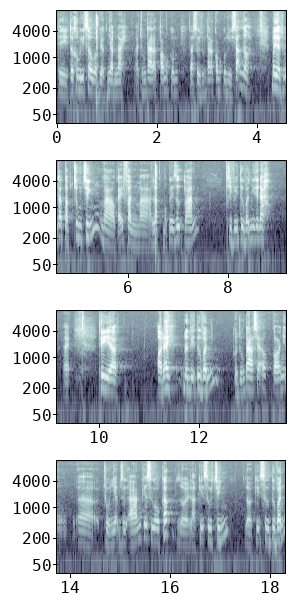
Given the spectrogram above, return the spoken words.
thì tôi không đi sâu vào việc nhập này và chúng ta đã có một công giả sử chúng ta đã có một công trình sẵn rồi. Bây giờ chúng ta tập trung chính vào cái phần mà lập một cái dự toán chi phí tư vấn như thế nào. Đấy. thì ờ, ở đây đơn vị tư vấn của chúng ta sẽ có những uh, chủ nhiệm dự án kỹ sư cao cấp rồi là kỹ sư chính rồi kỹ sư tư vấn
